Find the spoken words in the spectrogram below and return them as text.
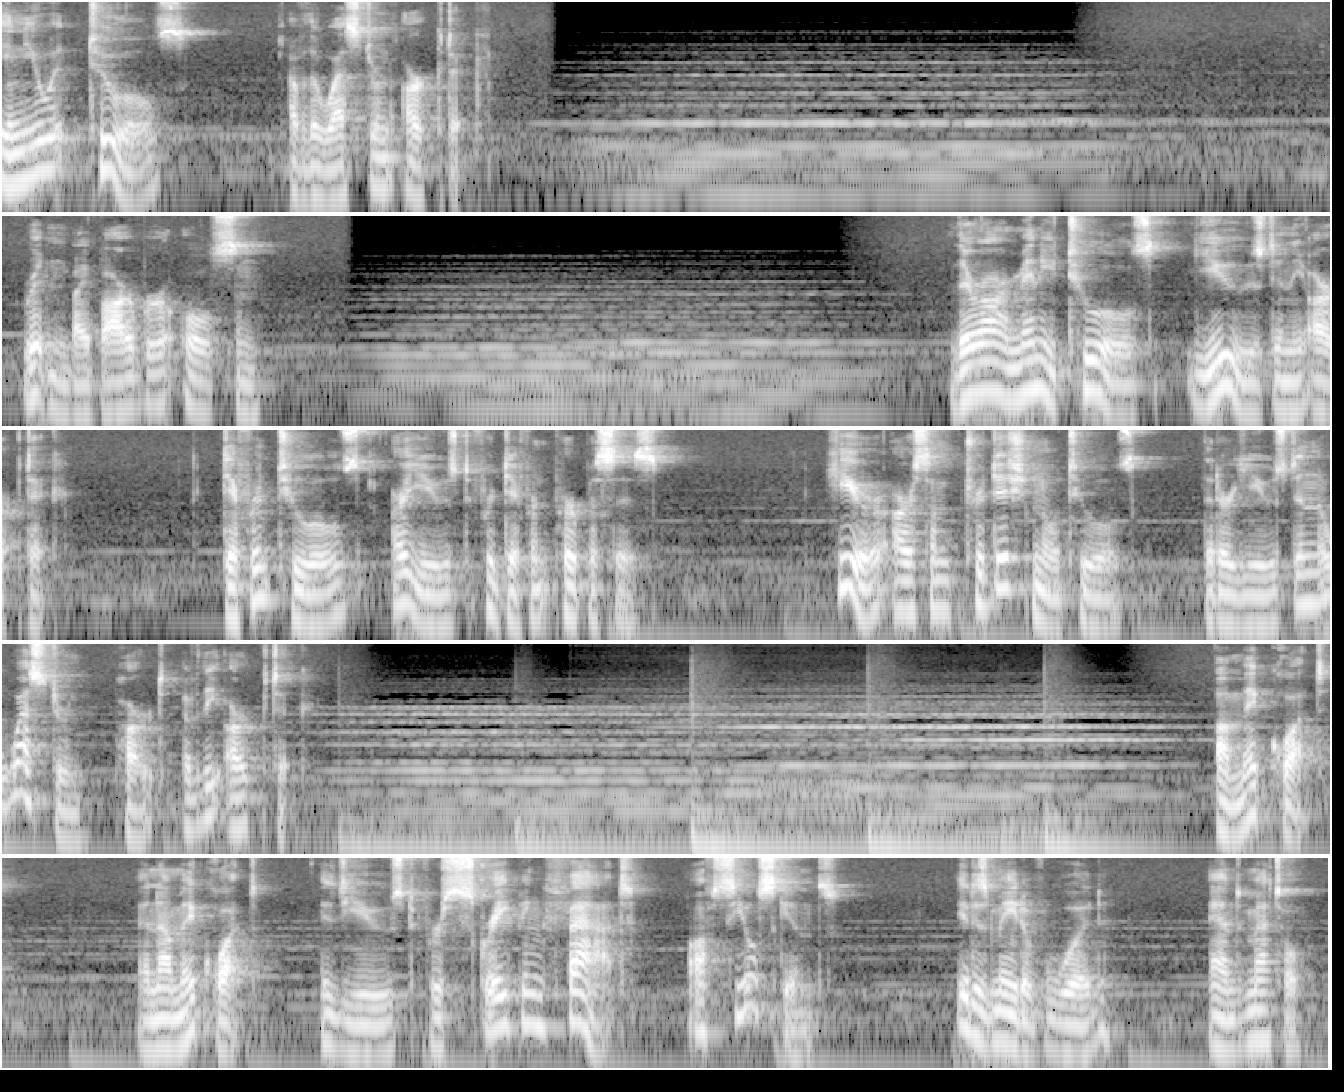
Inuit Tools of the Western Arctic. Written by Barbara Olson. There are many tools used in the Arctic. Different tools are used for different purposes. Here are some traditional tools that are used in the western part of the Arctic. A mequat. An amequat is used for scraping fat off sealskins. It is made of wood and metal.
